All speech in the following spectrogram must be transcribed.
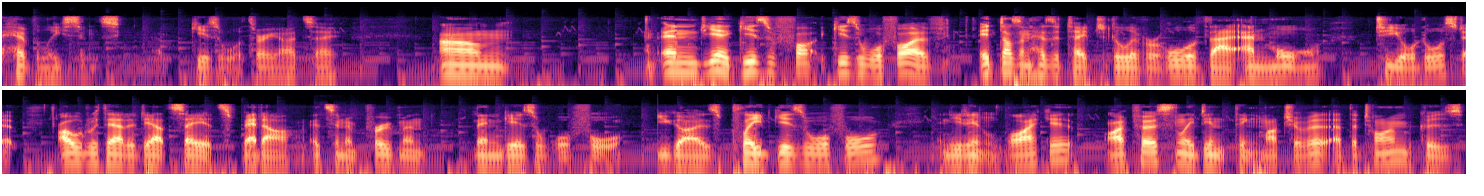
heavily since Gears of War 3, I'd say. Um, and yeah, Gears of, Gears of War 5, it doesn't hesitate to deliver all of that and more to your doorstep. I would without a doubt say it's better, it's an improvement than Gears of War 4. You guys played Gears of War 4 and you didn't like it. I personally didn't think much of it at the time because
